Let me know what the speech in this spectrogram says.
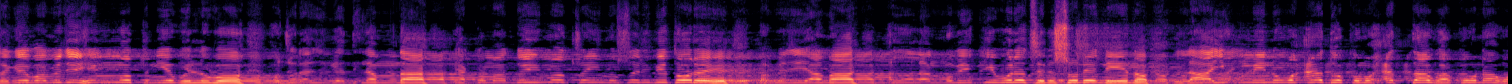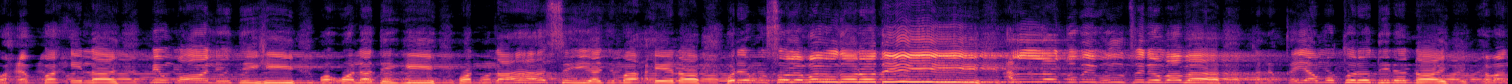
থেকে ভাবে যে হিম্মত নিয়ে বলব, হুজুর, আজকে দিলাম না, এক মাস দুই মাস ছয় মাসের ভিতরে। ভাবে যে আমার আল্লাহ নবী কি বলেছেন শুনে নিন, লা ইউমিনু আহাদুকুম হাত্তা ওয়াকুনা ওয়াহাব্বা ইলা মিন ওয়ালিদিহি ওয়া ওয়ালাদিহি ওয়ান নাসি আজমাইন। ওরে মুসলমান দরদি, আল্লাহ নবী বলছেন, বাবা কাল কিয়ামতের দিনে নয়, আমার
